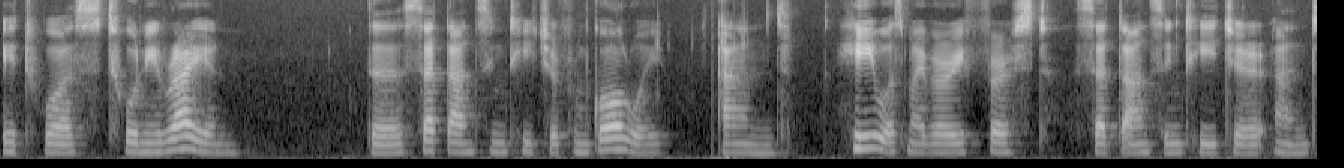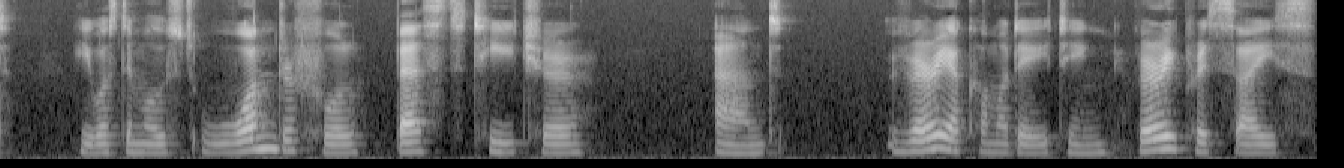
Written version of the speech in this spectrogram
it was Tony Ryan, the set dancing teacher from Galway, and he was my very first set dancing teacher, and he was the most wonderful, best teacher, and very accommodating, very precise,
